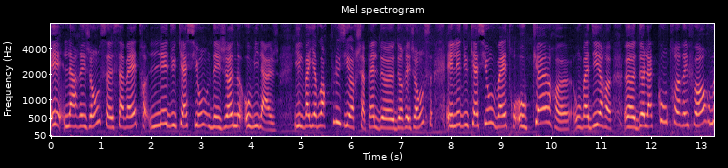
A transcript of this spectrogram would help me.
et la régence, ça va être l'éducation des jeunes au village. Il va y avoir plusieurs chapelles de, régence et l'éducation va être au cœur, euh, on va dire, euh, de la contre-réforme.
